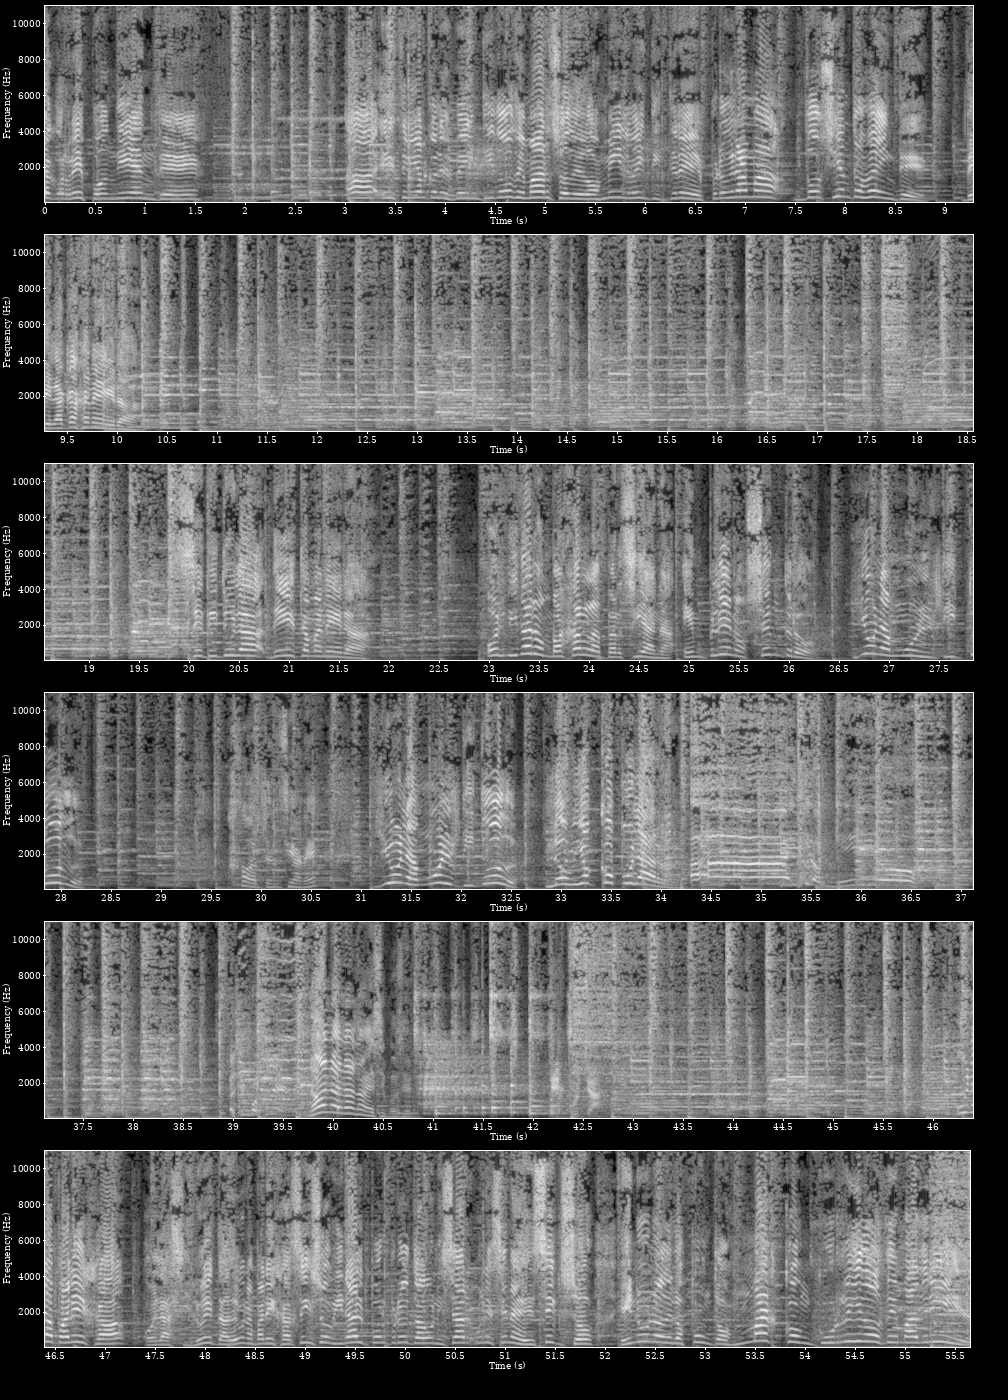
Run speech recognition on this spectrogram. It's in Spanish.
Correspondiente a este miércoles 22 de marzo de 2023, programa 220 de la Caja Negra. Se titula de esta manera. Olvidaron bajar la persiana en pleno centro y una multitud Oh, atención, ¿eh? Y una multitud lo vio copular. ¡Ay, Dios mío! No, no, no, no, es imposible. Escucha. Una pareja, o la silueta de una pareja, se hizo viral por protagonizar una escena de sexo en uno de los puntos más concurridos de Madrid.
